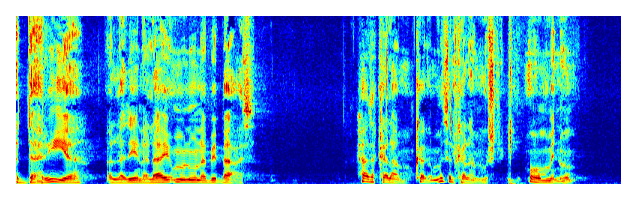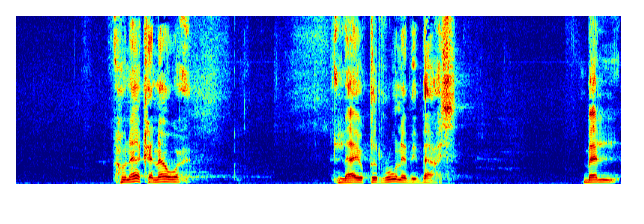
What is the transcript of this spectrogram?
الدهرية الذين لا يؤمنون ببعث. هذا كلام مثل كلام المشركين وهم منهم. هناك نوع لا يقرون ببعث بل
